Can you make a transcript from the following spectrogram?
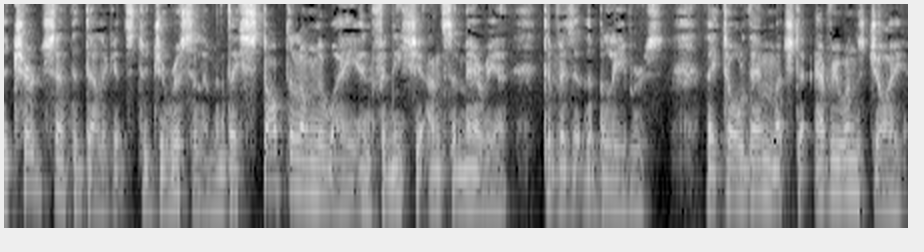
The church sent the delegates to Jerusalem, and they stopped along the way in Phoenicia and Samaria to visit the believers. They told them, much to everyone's joy,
